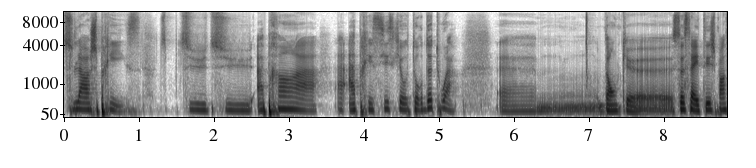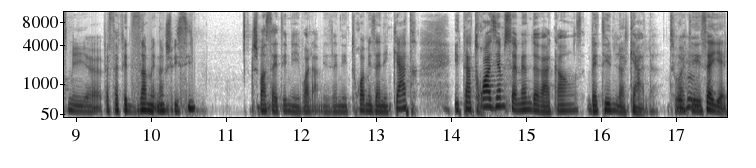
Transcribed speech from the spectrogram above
Tu, lâches prise. Tu, apprends à, apprécier ce qui est autour de toi. Euh, donc, euh, ça, ça a été, je pense, mais euh, ça fait dix ans maintenant que je suis ici je pense que ça a été mes, voilà, mes années 3, mes années 4. Et ta troisième semaine de vacances, ben, tu es une locale. Tu vois, mm-hmm. ça y est,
